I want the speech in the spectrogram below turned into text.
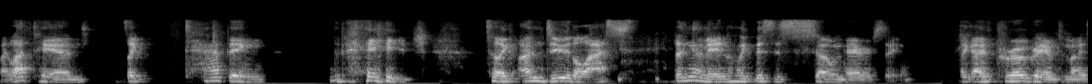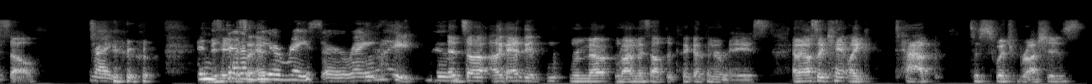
my left hand, it's like tapping the page to like undo the last thing I made. And I'm like, this is so embarrassing. Like I've programmed myself. Right. Instead of the eraser, right? right. Move. And so like I had to remind myself to pick up an erase. And I also can't like tap to switch brushes.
